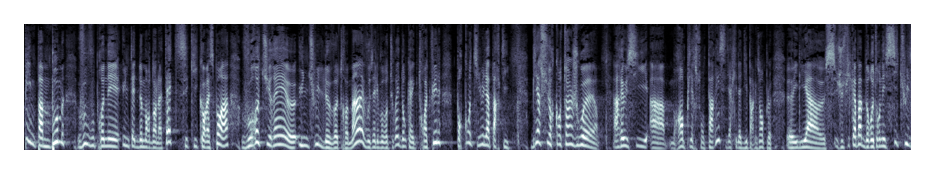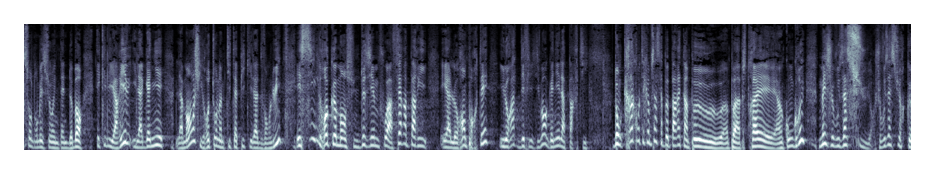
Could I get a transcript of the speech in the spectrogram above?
pim pam boum, vous vous prenez une tête de mort dans la tête, ce qui correspond à vous retirez euh, une tuile de votre main et vous allez vous retrouver donc avec trois tuiles pour continuer la partie. Bien sûr, quand un joueur a réussi à remplir son pari, c'est-à-dire qu'il a dit par exemple euh, il y a, euh, je suis capable de retourner six tuiles sont tombées sur une tête de bord et qu'il y arrive, il a gagné la manche, il retourne un petit tapis qu'il a devant lui, et s'il recommence une deuxième fois à faire un pari et à le remporter, il aura définitivement gagné la partie. Donc raconter comme ça, ça peut paraître un peu, un peu abstrait et incongru, mais je vous assure, je vous assure que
